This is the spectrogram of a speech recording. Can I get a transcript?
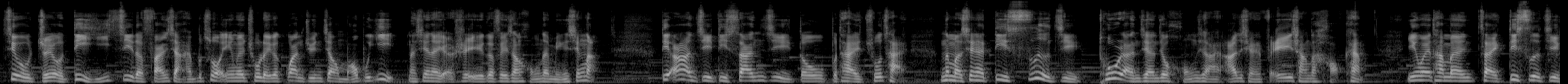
就只有第一季的反响还不错，因为出了一个冠军叫毛不易，那现在也是一个非常红的明星了。第二季、第三季都不太出彩，那么现在第四季突然间就红起来，而且非常的好看，因为他们在第四季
